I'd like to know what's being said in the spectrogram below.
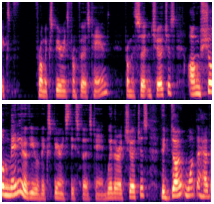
ex- from experience from firsthand from certain churches. I'm sure many of you have experienced this firsthand, where there are churches who don't want to have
